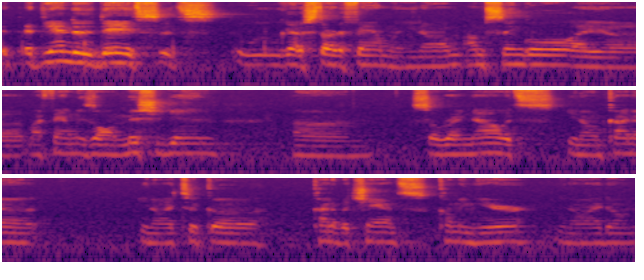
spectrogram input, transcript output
At, at the end of the day, it's it's we, got to start a family. You know, I'm, I'm single. I uh, my family's all in Michigan. Um, so right now, it's you know I'm kind of, you know, I took a kind of a chance coming here. You know, I don't.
